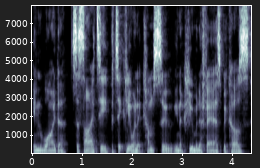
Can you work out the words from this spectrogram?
in wider society, particularly when it comes to you know human affairs, because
